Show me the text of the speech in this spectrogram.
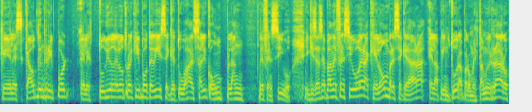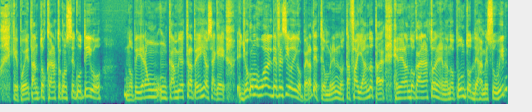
que el scouting report, el estudio del otro equipo te dice que tú vas a salir con un plan defensivo. Y quizás ese plan defensivo era que el hombre se quedara en la pintura, pero me está muy raro que después de tantos canastos consecutivos no pidiera un, un cambio de estrategia. O sea que yo como jugador defensivo digo, espérate, este hombre no está fallando, está generando canastos, generando puntos, déjame subir,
